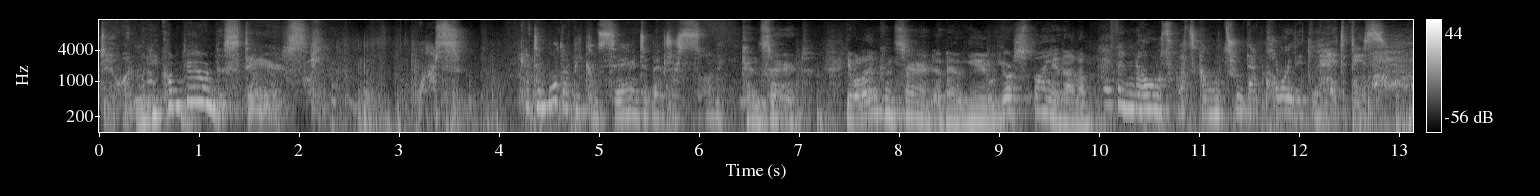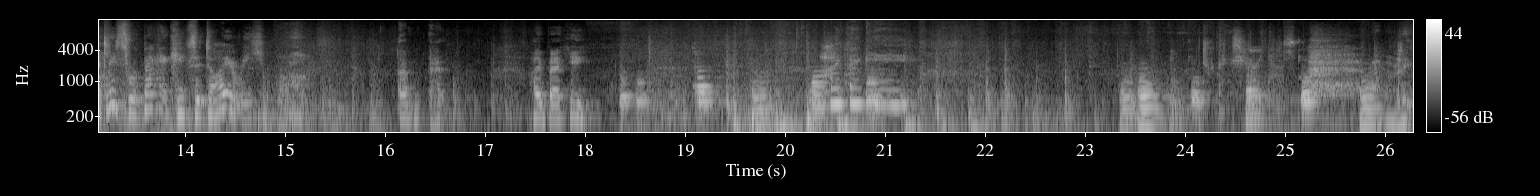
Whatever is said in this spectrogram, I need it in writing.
doing when you come down the stairs? What? A mother be concerned about her son? Concerned? Yeah, well, I'm concerned about you. You're spying on him. Heaven knows what's going through that poor little head of his. At least Rebecca keeps a diary. Um, uh, hi, Becky. Hi, Becky. Do you think she heard that? Probably.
